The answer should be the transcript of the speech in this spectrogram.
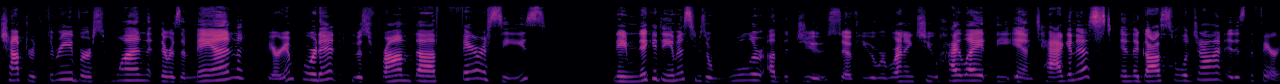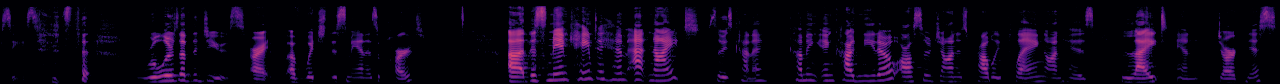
Chapter 3, verse 1, there was a man, very important, he was from the Pharisees, named Nicodemus. He was a ruler of the Jews. So if you were wanting to highlight the antagonist in the Gospel of John, it is the Pharisees. it's the rulers of the Jews, all right, of which this man is a part. Uh, this man came to him at night, so he's kind of coming incognito. Also, John is probably playing on his light and darkness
